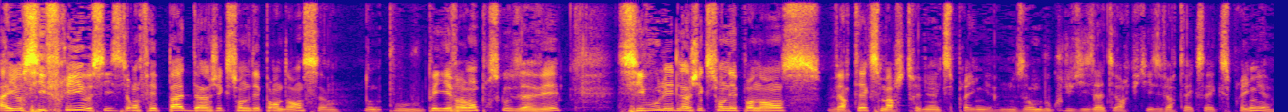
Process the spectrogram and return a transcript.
IOC free aussi, si on ne fait pas d'injection de dépendance. Donc vous payez vraiment pour ce que vous avez. Si vous voulez de l'injection de dépendance, Vertex marche très bien avec Spring. Nous avons beaucoup d'utilisateurs qui utilisent Vertex avec Spring.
